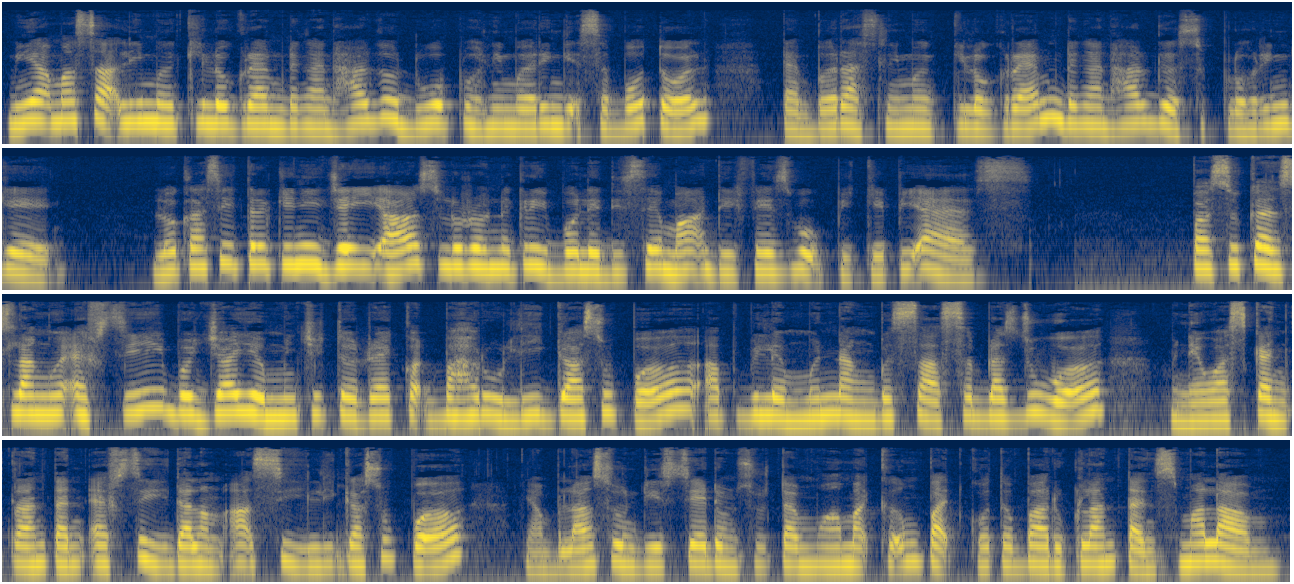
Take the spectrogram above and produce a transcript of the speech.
minyak masak 5 kg dengan harga RM25 sebotol dan beras 5 kg dengan harga RM10. Lokasi terkini JER seluruh negeri boleh disemak di Facebook PKPS. Pasukan Selangor FC berjaya mencipta rekod baru Liga Super apabila menang besar 11-2 menewaskan Kelantan FC dalam aksi Liga Super yang berlangsung di Stadium Sultan Muhammad keempat Kota Baru Kelantan semalam.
